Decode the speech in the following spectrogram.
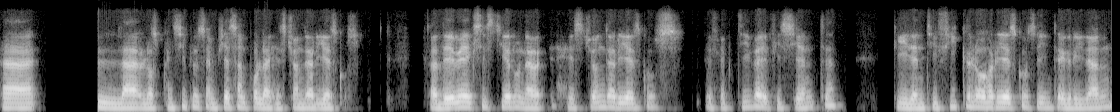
la, los principios empiezan por la gestión de riesgos. Debe existir una gestión de riesgos efectiva, eficiente, que identifique los riesgos de integridad,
